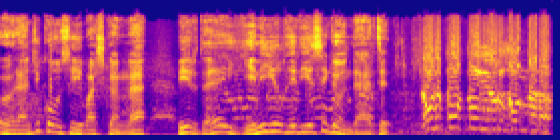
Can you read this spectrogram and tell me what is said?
Öğrenci Konseyi Başkanı'na bir de yeni yıl hediyesi gönderdi. Lollipop veriyoruz onlara.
